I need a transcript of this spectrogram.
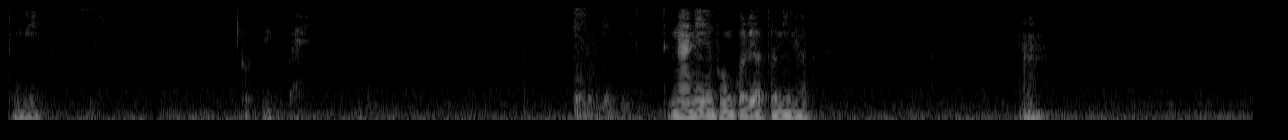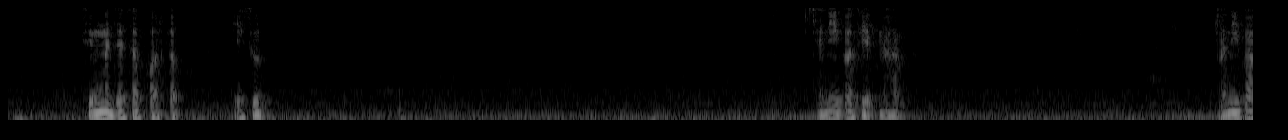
ตรงนี้ กดนี้ไป ถึง หน้านี้ผมก็เลือกตัวนี้นะครับซึ่งมันจะซัพพอร์ตกับ ASUS แค่นี้ก็เสร็จนะครับ ตอนนี้ก็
